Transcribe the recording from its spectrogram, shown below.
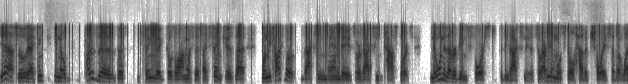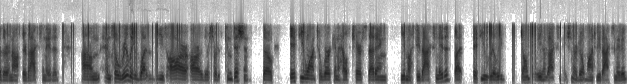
Yeah, absolutely. I think you know part of the the thing that goes along with this, I think, is that when we talk about vaccine mandates or vaccine passports no one is ever being forced to be vaccinated. So everyone will still have a choice about whether or not they're vaccinated. Um, and so, really, what these are are their sort of conditions. So, if you want to work in a healthcare setting, you must be vaccinated. But if you really don't believe in vaccination or don't want to be vaccinated,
